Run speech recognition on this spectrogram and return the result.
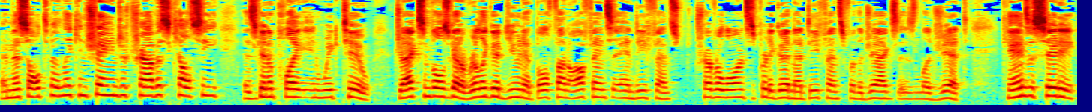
and this ultimately can change if Travis Kelce is going to play in week two. Jacksonville's got a really good unit, both on offense and defense. Trevor Lawrence is pretty good, and that defense for the Jags is legit. Kansas City,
